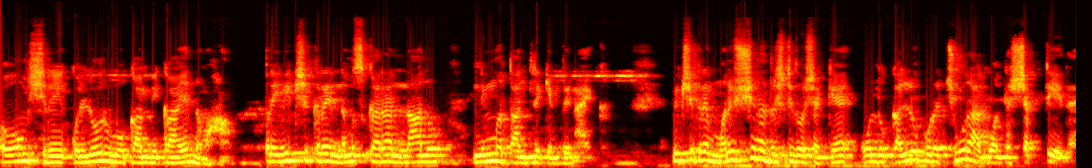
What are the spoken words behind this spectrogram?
ಓಂ ಶ್ರೀ ಕೊಲ್ಲೂರು ಮೂಕಾಂಬಿಕಾಯ ನಮಃ. ಪ್ರಿಯ ವೀಕ್ಷಕರೇ, ನಮಸ್ಕಾರ. ನಾನು ನಿಮ್ಮ ತಾಂತ್ರಿಕ ಎಂಪಿ ನಾಯಕ್. ವೀಕ್ಷಕರೇ, ಮನುಷ್ಯನ ದೃಷ್ಟಿದೋಷಕ್ಕೆ ಒಂದು ಕಲ್ಲು ಕೂಡ ಚೂರಾಗುವಂತ ಶಕ್ತಿ ಇದೆ.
